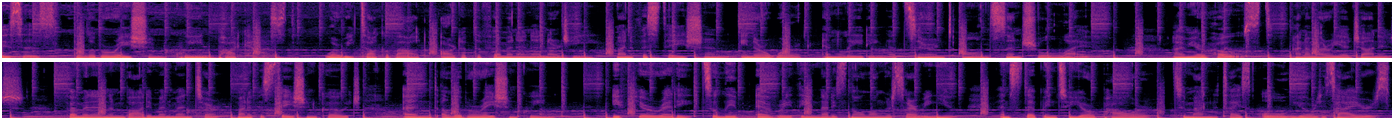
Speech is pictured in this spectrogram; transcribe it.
This is the Liberation Queen podcast, where we talk about art of the feminine energy, manifestation, inner work, and leading a turned on sensual life. I'm your host, Anna Maria Janish, feminine embodiment mentor, manifestation coach, and a liberation queen. If you're ready to leave everything that is no longer serving you and step into your power to magnetize all your desires,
